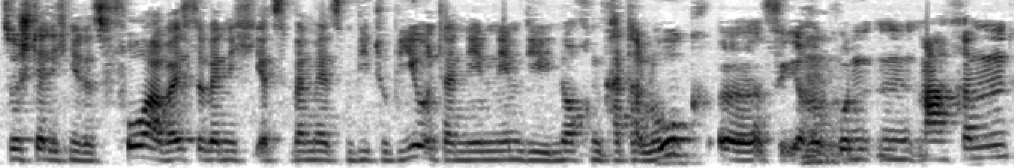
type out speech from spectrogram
so stelle ich mir das vor, weißt du, wenn ich jetzt, wenn wir jetzt ein B2B-Unternehmen nehmen, die noch einen Katalog äh, für ihre mhm. Kunden machen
